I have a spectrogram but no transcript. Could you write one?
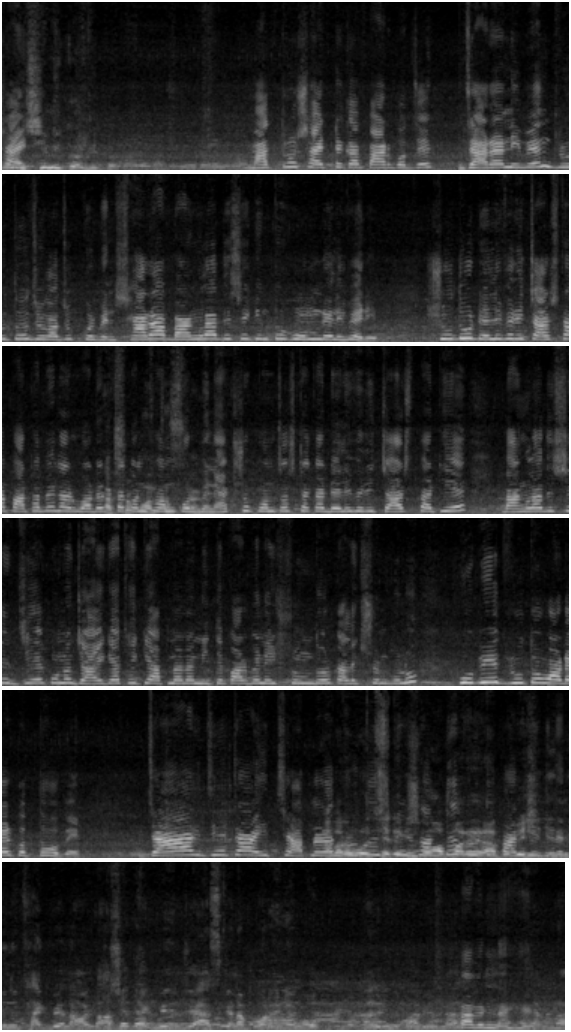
ষাট। সীমিত ভিতর মাত্র ষাট টাকা পার গজে। যারা নেবেন দ্রুত যোগাযোগ করবেন। সারা বাংলাদেশে কিন্তু হোম ডেলিভারি শুধু ডেলিভারি চার্জটা পাঠাবেন আর অর্ডারটা কনফার্ম করবেন। একশো পঞ্চাশ টাকা ডেলিভারি চার্জ পাঠিয়ে বাংলাদেশের যে কোনো জায়গা থেকে আপনারা নিতে পারবেন এই সুন্দর কালেকশনগুলো খুবই দ্রুত অর্ডার করতে হবে। যার যেটা ইচ্ছা আপনারা দ্রুত স্ক্রিনশট দিয়ে দ্রুত আপনি পাঠিয়ে বেশি দিন দিবেন। কিন্তু থাকবে না হয়তো আশা থাকবেন যে আজকে না পরে নেব তাহলে কিন্তু পাবেন না। পাবেন না হ্যাঁ। কেননা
